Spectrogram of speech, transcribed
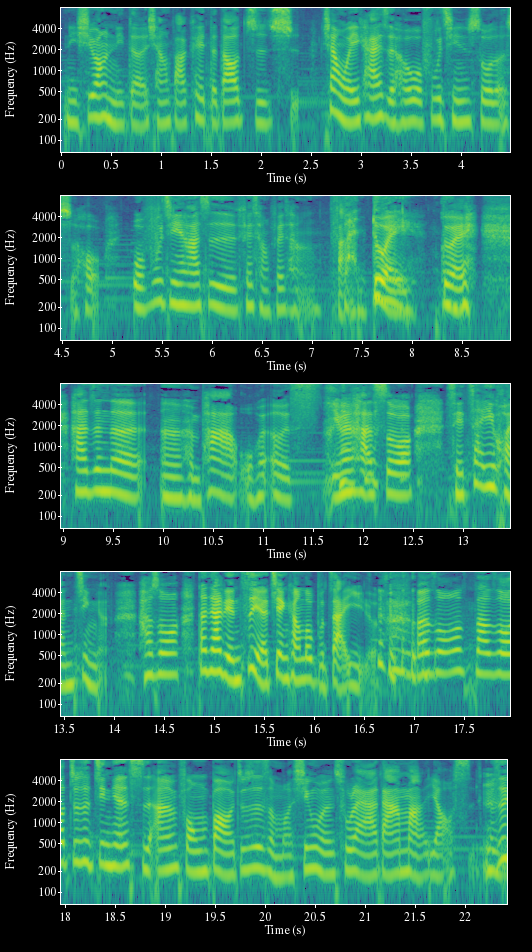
你希望你的想法可以得到支持。像我一开始和我父亲说的时候，我父亲他是非常非常反对。对他真的嗯很怕我会饿死，因为他说谁在意环境啊？他说大家连自己的健康都不在意了。他说他说就是今天食安风暴，就是什么新闻出来啊，大家骂的要死。可是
